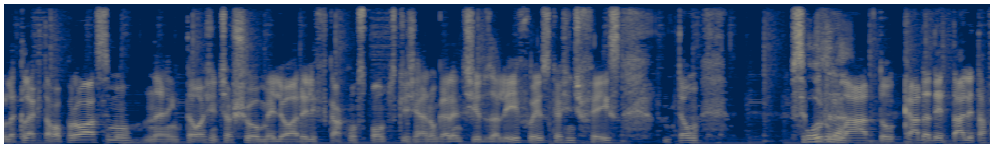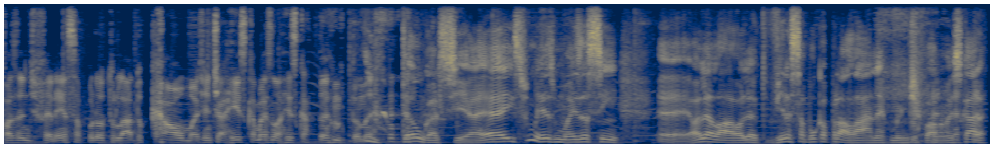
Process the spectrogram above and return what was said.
o Leclerc estava próximo, né? Então a gente achou melhor ele ficar com os pontos que já eram garantidos ali, foi isso que a gente fez. Então, se Outra... por um lado cada detalhe tá fazendo diferença, por outro lado, calma, a gente arrisca, mas não arrisca tanto, né? Então, Garcia, é isso mesmo, mas assim, é, olha lá, olha, vira essa boca pra lá, né? Como a gente fala, mas cara,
